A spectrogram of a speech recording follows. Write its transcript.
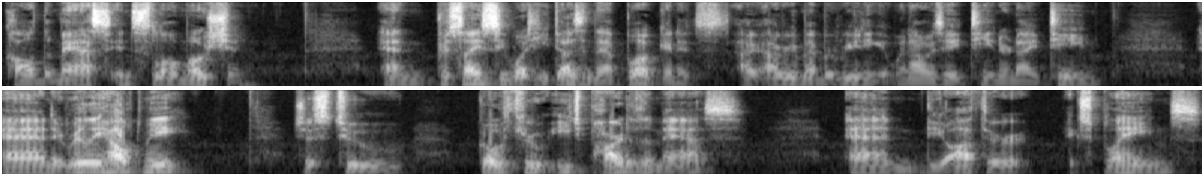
called The Mass in Slow Motion. And precisely what he does in that book, and it's I, I remember reading it when I was 18 or 19, and it really helped me just to go through each part of the Mass, and the author explains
